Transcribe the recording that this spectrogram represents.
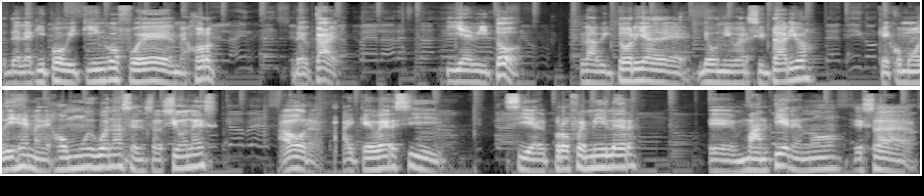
del equipo vikingo, fue el mejor del CAE y evitó la victoria de, Universitario, que como dije me dejó muy buenas sensaciones. Ahora, hay que ver si, si el profe Miller eh, mantiene ¿no? Esa,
